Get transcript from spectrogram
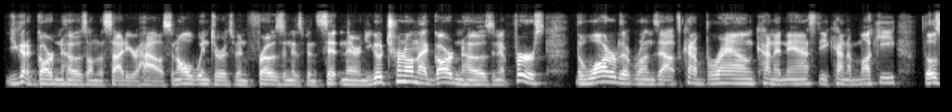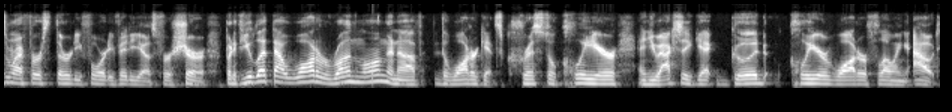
you got a garden hose on the side of your house and all winter it's been frozen, it's been sitting there, and you go turn on that garden hose, and at first the water that runs out, it's kind of brown kind of nasty, kind of mucky. Those were my first 30, 40 videos for sure. But if you let that water run long enough, the water gets crystal clear and you actually get good, clear water flowing out.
